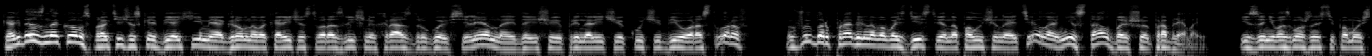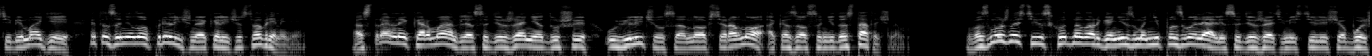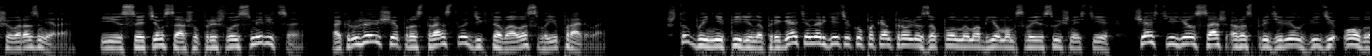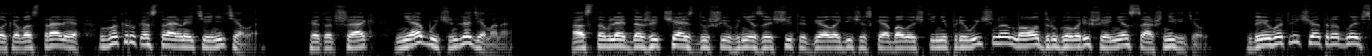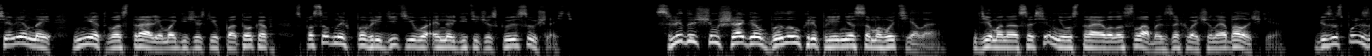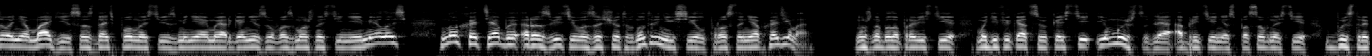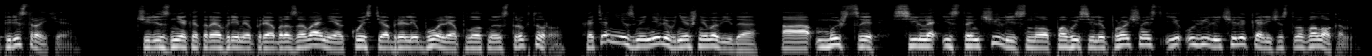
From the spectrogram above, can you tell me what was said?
Когда знаком с практической биохимией огромного количества различных рас другой вселенной, да еще и при наличии кучи биорастворов, выбор правильного воздействия на полученное тело не стал большой проблемой. Из-за невозможности помочь себе магией это заняло приличное количество времени. Астральный карман для содержания души увеличился, но все равно оказался недостаточным. Возможности исходного организма не позволяли содержать вместилище большего размера. И с этим Сашу пришлось смириться. Окружающее пространство диктовало свои правила. Чтобы не перенапрягать энергетику по контролю за полным объемом своей сущности, часть ее Саш распределил в виде облака в астрале вокруг астральной тени тела. Этот шаг необычен для демона. Оставлять даже часть души вне защиты биологической оболочки непривычно, но другого решения Саш не видел. Да и в отличие от родной вселенной, нет в астрале магических потоков, способных повредить его энергетическую сущность. Следующим шагом было укрепление самого тела. Демона совсем не устраивала слабость захваченной оболочки. Без использования магии создать полностью изменяемый организм возможности не имелось, но хотя бы развить его за счет внутренних сил просто необходимо. Нужно было провести модификацию костей и мышц для обретения способности быстрой перестройки. Через некоторое время преобразования кости обрели более плотную структуру, хотя не изменили внешнего вида, а мышцы сильно истончились, но повысили прочность и увеличили количество волокон.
